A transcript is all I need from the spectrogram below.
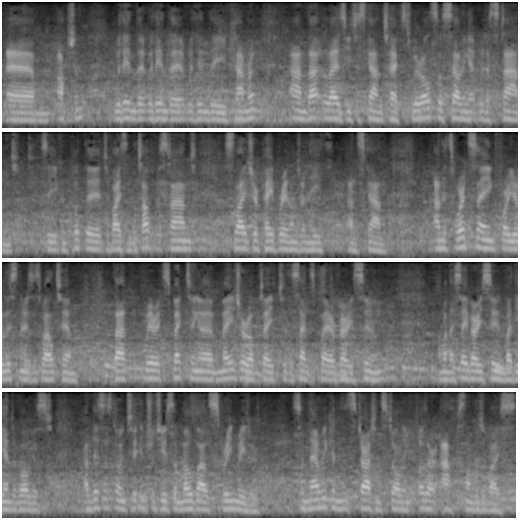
um, option, within the within the within the camera, and that allows you to scan text. We're also selling it with a stand, so you can put the device on the top of the stand, slide your paper in underneath, and scan. And it's worth saying for your listeners as well, Tim, that we're expecting a major update to the Sense Player very soon. And when I say very soon, by the end of August. And this is going to introduce a mobile screen reader. So now we can start installing other apps on the device.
